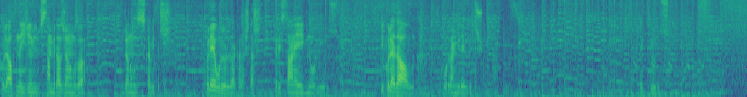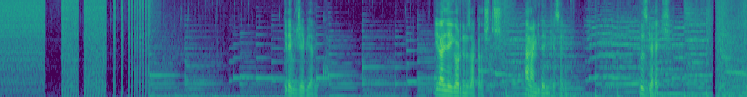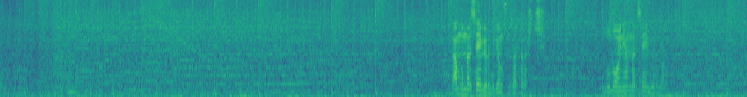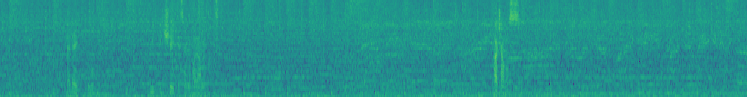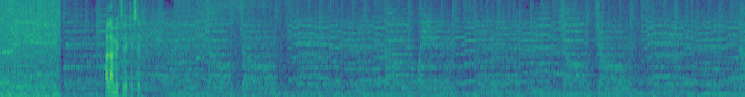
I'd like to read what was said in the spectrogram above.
Kule altında yiyeceğimiz bir stun biraz canımıza canımızı sıkabilir. Kuleye vuruyoruz arkadaşlar. Kristane'yi ignorluyoruz. Bir kule daha aldık. Buradan gidebiliriz şu. Bekliyoruz. Gidebileceği bir yer yok. İlerleyi gördünüz arkadaşlar. Hemen gidelim keselim. Hız gerek. Ben bunları sevmiyorum biliyor musunuz arkadaşlar? Lulu oynayanları sevmiyorum ben. Nereye gitti bu? Ümitteki şey keselim, alamet keselim. Kaçamaz. Alametiyle keselim.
